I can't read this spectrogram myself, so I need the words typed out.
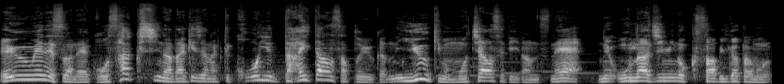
エウメネスはね、こう、作詞なだけじゃなくて、こういう大胆さというか、ね、勇気も持ち合わせていたんですね。ね、おなじみのくさび型の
